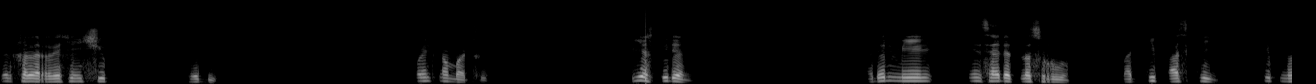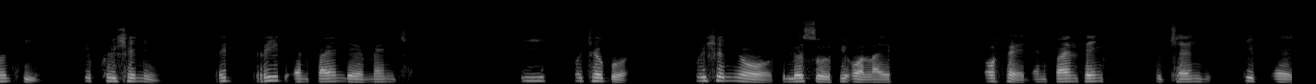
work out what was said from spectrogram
sexual relationship, habits. Point number two. Be a student. I don't mean inside the classroom, but keep asking, keep knocking, keep questioning. Read, read and find a mentor. Be coachable. Question your philosophy or life often and find things to change. Keep uh,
